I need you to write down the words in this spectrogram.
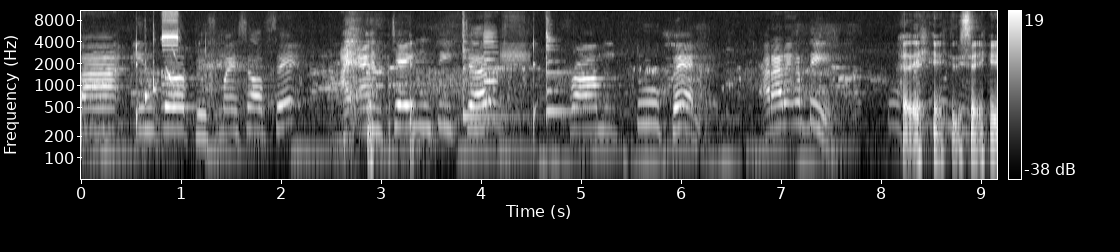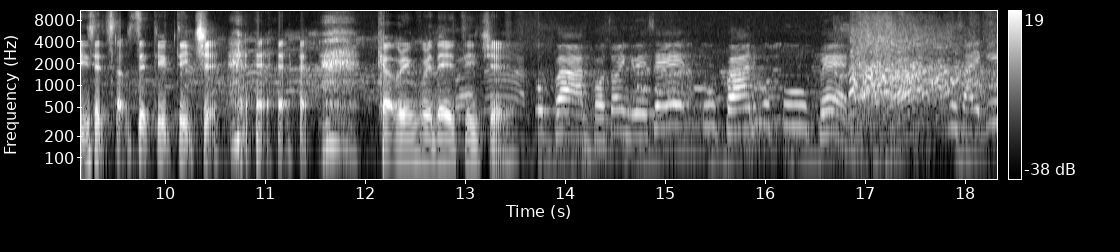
Tak introduce myself sih I am Cheng teacher from Tuban. Ada yang ngerti? He's a substitute teacher. Covering for their teacher. Tuban, bahasa Inggrisnya Tuban itu Tuban. Ya, aku saiki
